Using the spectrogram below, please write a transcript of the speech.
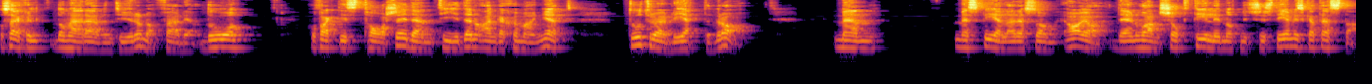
och särskilt de här äventyren då, färdiga, då och faktiskt tar sig den tiden och engagemanget då tror jag det blir jättebra. Men med spelare som, ja ja, det är en one shot till i något nytt system vi ska testa.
